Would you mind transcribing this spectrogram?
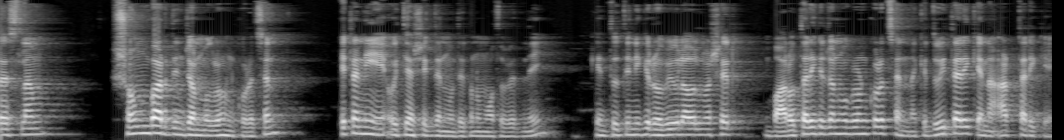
ইসলাম সোমবার দিন জন্মগ্রহণ করেছেন। এটা নিয়ে ঐতিহাসিকদের মধ্যে কোনো মতভেদ নেই। কিন্তু তিনি কি রবিউল আউল মাসের বারো তারিখে জন্মগ্রহণ করেছেন, নাকি দুই তারিখে না আট তারিখে?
